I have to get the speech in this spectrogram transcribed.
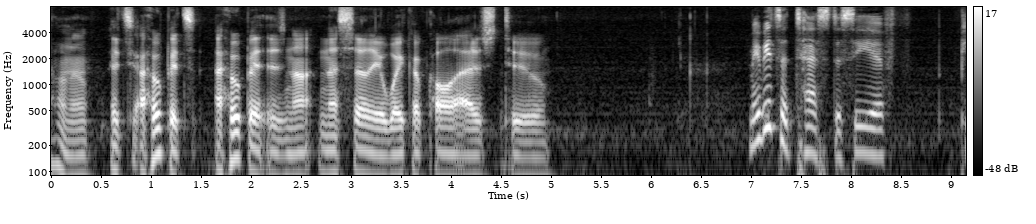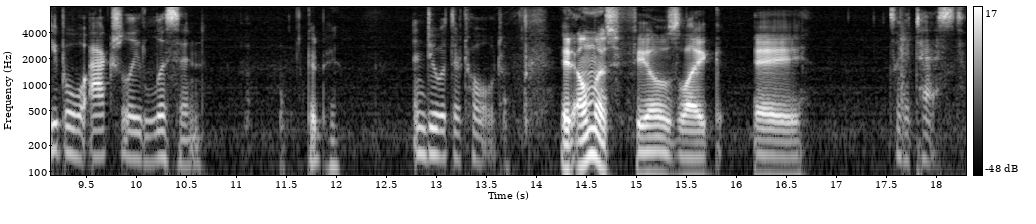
I don't know. It's. I hope it's. I hope it is not necessarily a wake up call as to. Maybe it's a test to see if people will actually listen Could be. and do what they're told. It almost feels like a It's like a test.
